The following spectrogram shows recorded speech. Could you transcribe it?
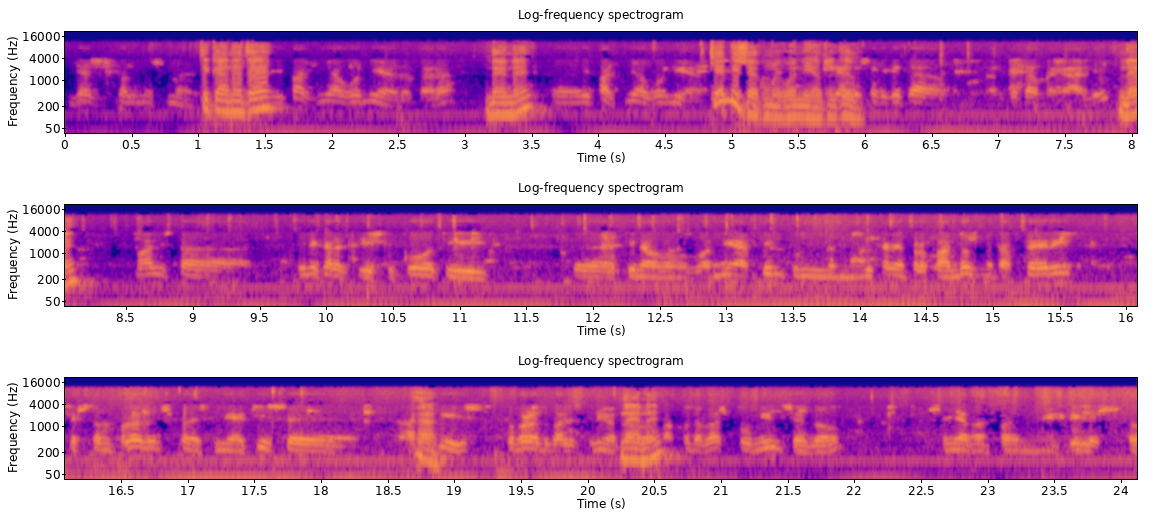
Γεια σας, καλό μεσημέρι. Τι κάνετε; Υπάρχει μια αγωνία εδώ πέρα. Ναι, ναι. Ε, υπάρχει μια αγωνία. Και εμείς έχουμε αγωνία. Και αρκετά, αρκετά μεγάλη. Ναι. Μάλιστα είναι χαρακτηριστικό ότι ε, την αγωνία αυτή που είχαν προφανώς μεταφέρει και στον πρόεδρο της Παλαιστινιακής ε, Αρχής, τον πρόεδρο του Παλαιστινίου, Ναι, ναι. τον Μαχούντα που μίλησε εδώ σε μια εκδήλωση στο,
